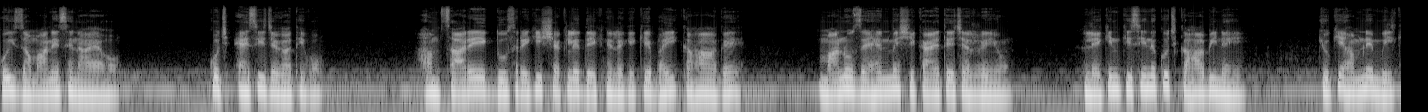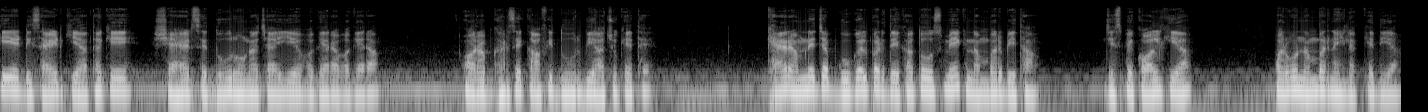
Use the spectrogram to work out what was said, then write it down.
कोई जमाने से ना आया हो। कुछ ऐसी जगह थी वो। हम सारे एक दूसरे की शक्लें देखने लगे कि भाई कहाँ आ गए। मानो जहन में शिकायतें चल रही हों, लेकिन किसी ने कुछ कहा भी नहीं। क्योंकि हमने मिलके ये डिसाइड किया था कि शहर से दूर होना चाहिए वगैरह वगैरह, और अब घर से काफ़ी दूर भी आ चुके थे। खैर, हमने जब गूगल पर देखा तो उसमें एक नंबर भी था, जिस पे कॉल किया, पर वो नंबर नहीं लग के दिया।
